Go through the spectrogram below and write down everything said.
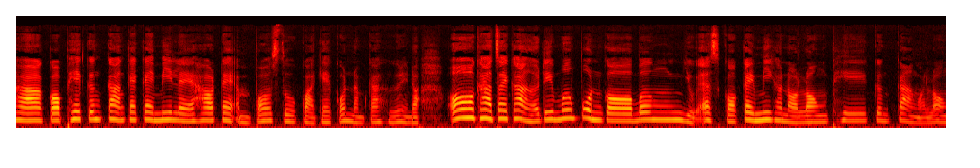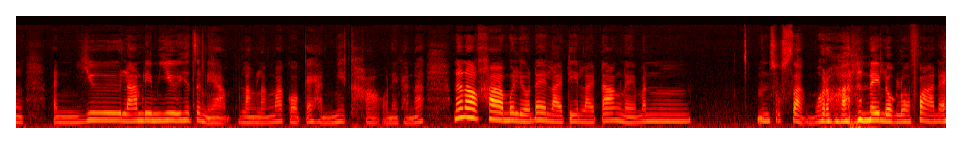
ค่ะ ก็เพกึ่งกลางใกล้ๆมีแลเฮาแต่อำป้อสู้กว่าแกก้นนำกาหือนี่เนาะอ๋อค่ะ ใจค่ะเออที่เมืองปุ่นก็เบิ่ง US ก็ใกล้มีค่ะเนาะลองเพกึ่งกลางว่าลอง อันยื้อลามริมยื้อเฮ็ดจังเนี่ยหลังๆมาก็ใกล้หันมีข่าวในค่ะนะนั่นเนาะค่ะเมื่อเหลียวได้หลายตีหลายตั้งไหนมัน มันสุกสักบ่ว่าในโลกลมฟ้าได้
